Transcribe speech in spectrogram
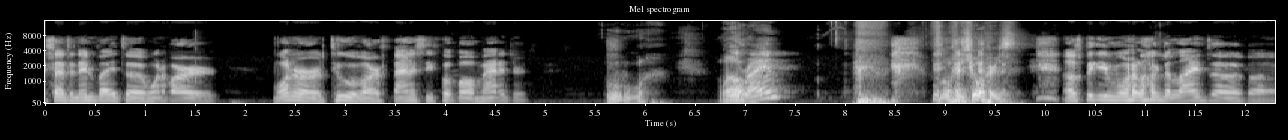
sent an invite to one of our, one or two of our fantasy football managers? Ooh. Well, Well, Ryan? floor is yours. I was thinking more along the lines of uh,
